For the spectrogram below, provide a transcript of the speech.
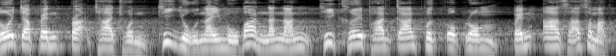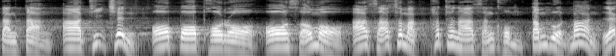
โดยจะเป็นประชาชนที่อยู่ในหมู่บ้านนั้นๆ ที่เคยผ่านการฝึกอบรม เป็นอาสาสมัครต่างๆ อาทิเช่น อปพรอสมอาสาสมัครพัฒนาสังคม ตำรวจบ้าน และ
